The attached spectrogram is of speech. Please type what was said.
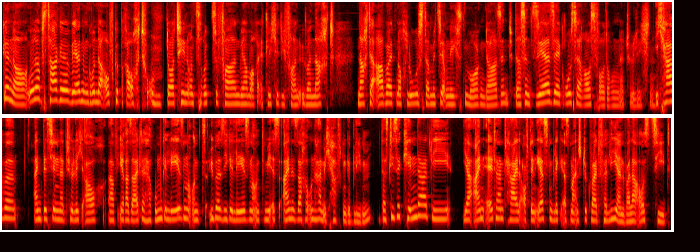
Genau. Urlaubstage werden im Grunde aufgebraucht, um dorthin und zurückzufahren. Wir haben auch etliche, die fahren über Nacht nach der Arbeit noch los, damit sie am nächsten Morgen da sind. Das sind sehr, sehr große Herausforderungen natürlich. Ne? Ich habe ein bisschen natürlich auch auf ihrer Seite herumgelesen und über sie gelesen und mir ist eine Sache unheimlich haften geblieben, dass diese Kinder, die ja einen Elternteil auf den ersten Blick erstmal ein Stück weit verlieren, weil er auszieht,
